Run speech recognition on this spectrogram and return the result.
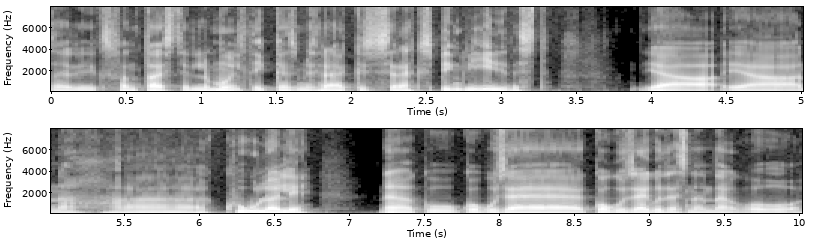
see oli üks fantastiline multikas, mis rääkis, rääkis pingviinidest. ja, ja noh äh,, cool oli nagu kogu see, kogu see, kuidas nad nagu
